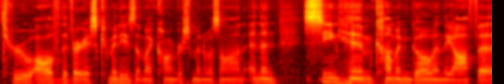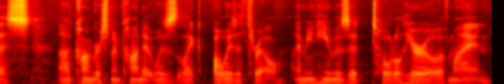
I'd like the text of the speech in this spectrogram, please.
through all of the various committees that my congressman was on. And then seeing him come and go in the office, uh, Congressman Condit was like always a thrill. I mean, he was a total hero of mine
